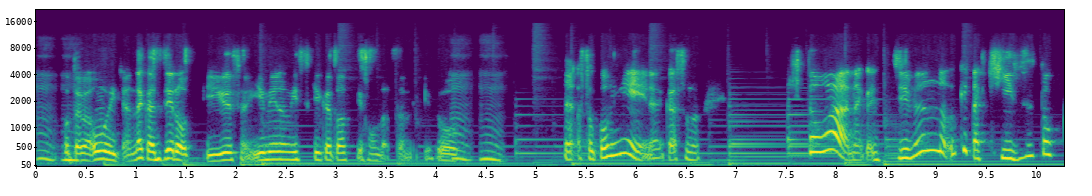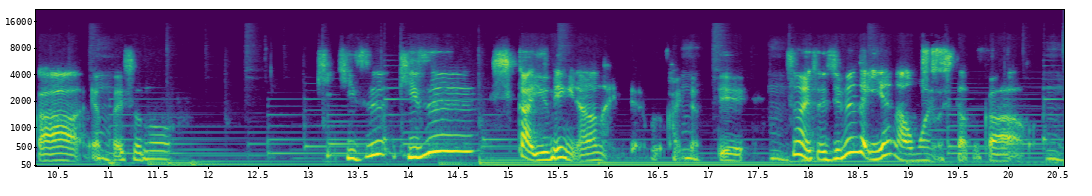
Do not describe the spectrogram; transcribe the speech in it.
うんうん。ことが多いじゃん。だから「ゼロっていうその夢の見つけ方っていう本だったんだけど、うんうん。なんかそこになんかその人はなんか自分の受けた傷とかやっぱりその、き傷傷しか夢にならないみたいなことが書いてあって、うん。つまりそれ自分が嫌な思いをしたとかうん。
